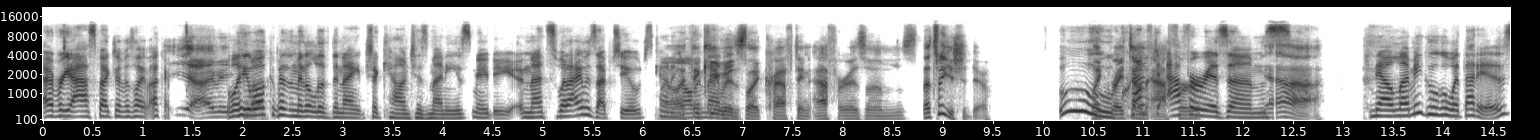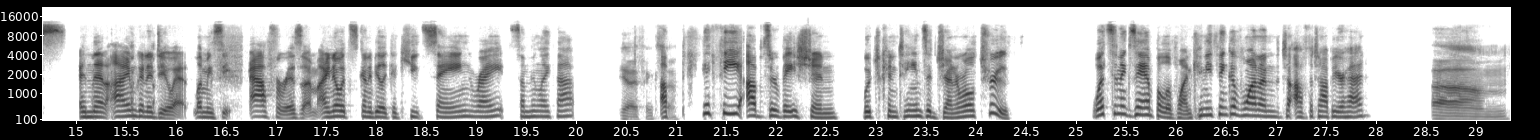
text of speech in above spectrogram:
Every aspect of his life. Okay. Yeah, I mean Well, he come on. woke up in the middle of the night to count his monies, maybe, and that's what I was up to, just counting Well, I think he money. was like crafting aphorisms. That's what you should do. Ooh, write down craft aphorisms. Yeah. Now let me Google what that is, and then I'm gonna do it. Let me see. Aphorism. I know it's gonna be like a cute saying, right? Something like that. Yeah, I think so. A pithy observation which contains a general truth. What's an example of one? Can you think of one on the, off the top of your head? Um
